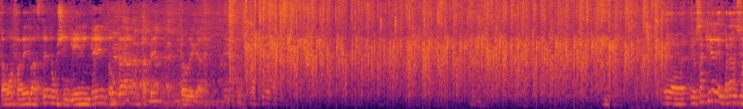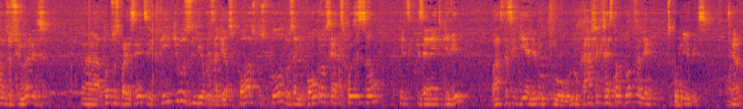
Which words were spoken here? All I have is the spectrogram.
Tá bom, falei bastante, não xinguei ninguém, então tá, tá bem. Muito obrigado. Eu só queria lembrar, senhoras e senhores, é, a todos os presentes, enfim, que os livros ali expostos, todos encontram-se à disposição, aqueles que quiserem adquirir, basta seguir ali no, no, no caixa que já estão todos ali disponíveis, certo?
